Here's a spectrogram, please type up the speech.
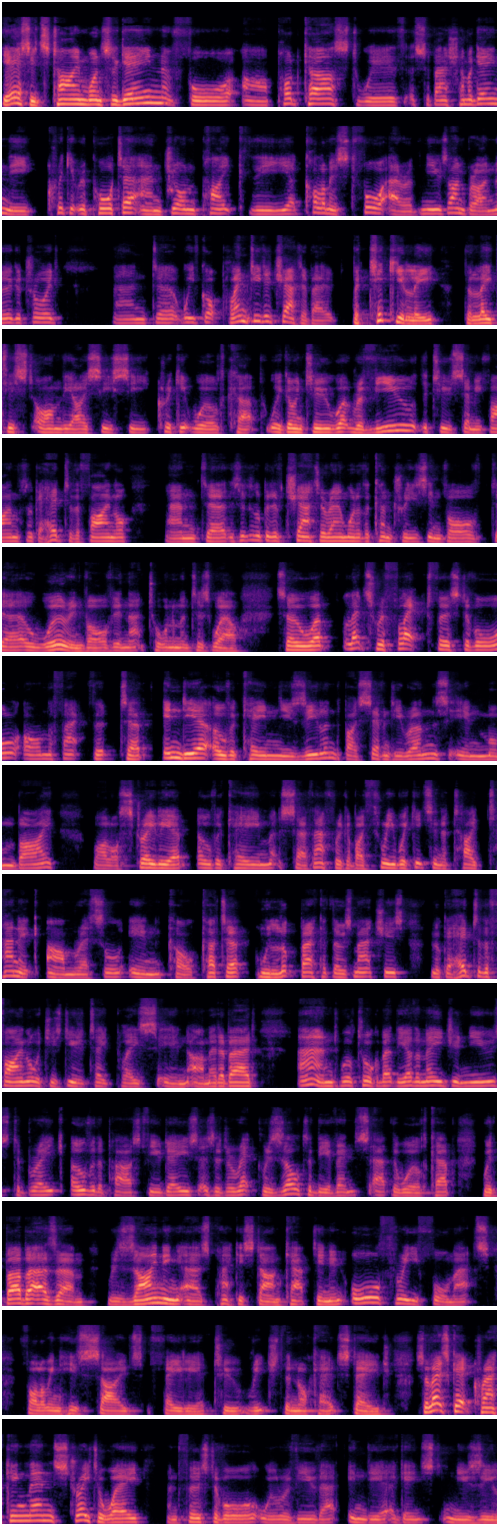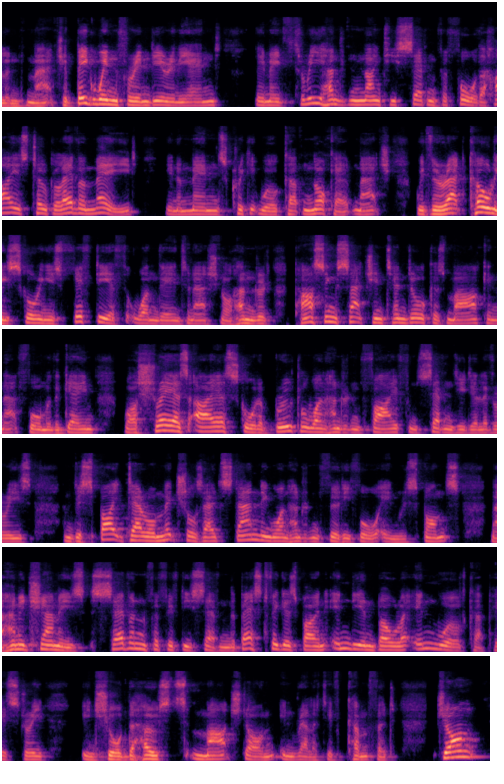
Yes, it's time once again for our podcast with Subas Humagain, the cricket reporter, and Jon Pike, the uh, columnist for Arab News. I'm Brian Murgatroyd, and uh, we've got plenty to chat about, particularly the latest on the ICC Cricket World Cup. We're going to uh, review the two semi finals, look ahead to the final, and uh, there's a little bit of chat around one of the countries involved, uh, or were involved in that tournament as well. So uh, let's reflect, first of all, on the fact that uh, India overcame New Zealand by 70 runs in Mumbai, while Australia overcame South Africa by three wickets in a titanic arm wrestle in Kolkata. We'll look back at those matches, look ahead to the final, which is due to take place in Ahmedabad, and we'll talk about the other major news to break over the past few days as a direct result of the events at the World Cup, with Babar Azam resigning as Pakistan captain in all three formats following his side's failure to reach the knockout stage. So let's get cracking then straight away. And first of all, we'll review that India against New Zealand match. A big win for India in the end. They made 397 for four, the highest total ever made in a men's Cricket World Cup knockout match, with Virat Kohli scoring his 50th one day international 100, passing Sachin Tendulkar's mark in that form of the game, while Shreyas Iyer scored a brutal 105 from 70 deliveries. And despite Daryl Mitchell's outstanding 134 in response, Mohammad Shami's 7 for 57, the best figures by an Indian bowler in World Cup history, ensured the hosts marched on in relative comfort. Jon,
